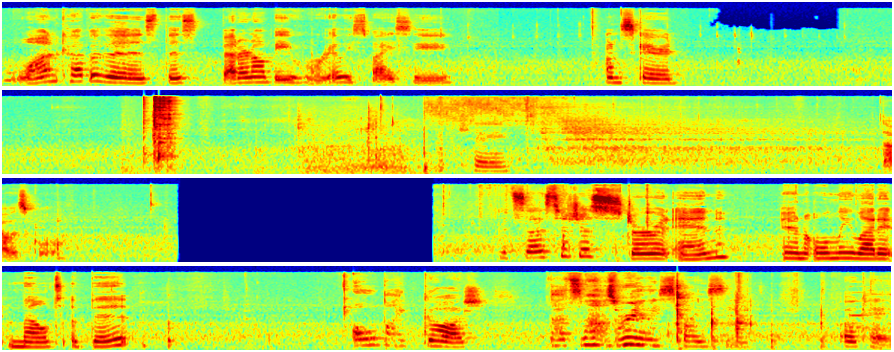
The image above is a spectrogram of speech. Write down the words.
One cup of this. This better not be really spicy. I'm scared. Okay. That was cool. It says to just stir it in and only let it melt a bit. Oh my gosh, that smells really spicy. Okay.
